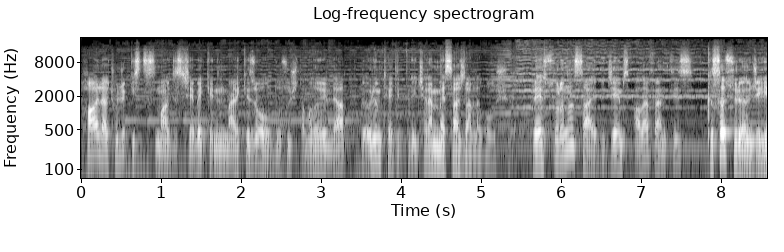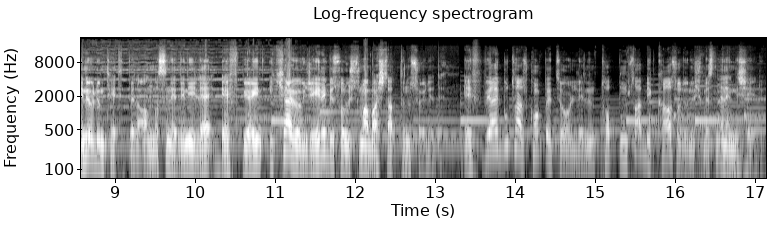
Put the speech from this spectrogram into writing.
hala çocuk istismarcısı şebekenin merkezi olduğu suçlamalarıyla ve ölüm tehditleri içeren mesajlarla boğuşuyor. Restoranın sahibi James Alefantis kısa süre önce yeni ölüm tehditleri alması nedeniyle FBI'nin 2 ay önce yeni bir soruşturma başlattığını söyledi. FBI bu tarz komplo teorilerinin toplumsal bir kaosa dönüşmesinden endişe ediyor.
